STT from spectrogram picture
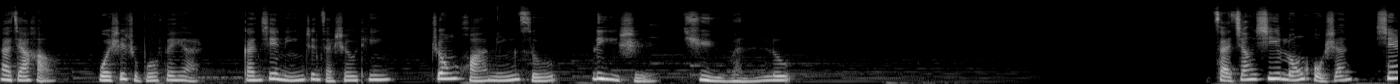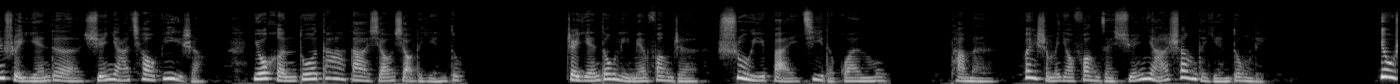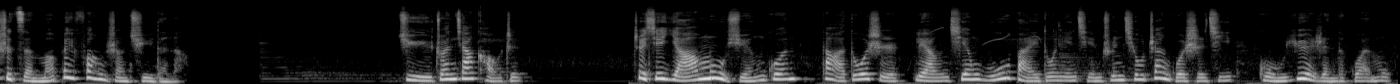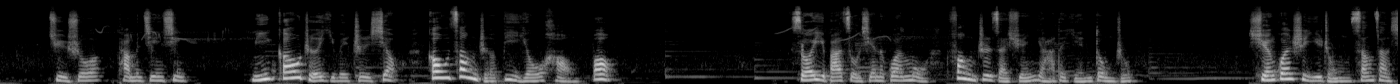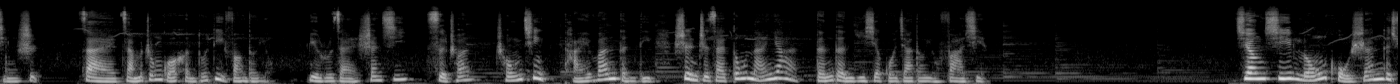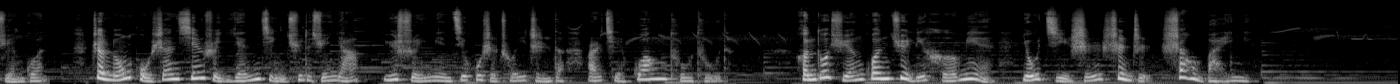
大家好，我是主播菲尔，感谢您正在收听《中华民俗历史趣闻录》。在江西龙虎山仙水岩的悬崖峭壁上，有很多大大小小的岩洞。这岩洞里面放着数以百计的棺木，它们为什么要放在悬崖上的岩洞里？又是怎么被放上去的呢？据专家考证，这些崖墓悬棺大多是两千五百多年前春秋战国时期古越人的棺木。据说他们坚信，迷高者以为至孝，高葬者必有好报，所以把祖先的棺木放置在悬崖的岩洞中。悬棺是一种丧葬形式，在咱们中国很多地方都有。比如在山西、四川、重庆、台湾等地，甚至在东南亚等等一些国家都有发现。江西龙虎山的悬棺，这龙虎山仙水岩景区的悬崖与水面几乎是垂直的，而且光秃秃的，很多悬棺距离河面有几十甚至上百米。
